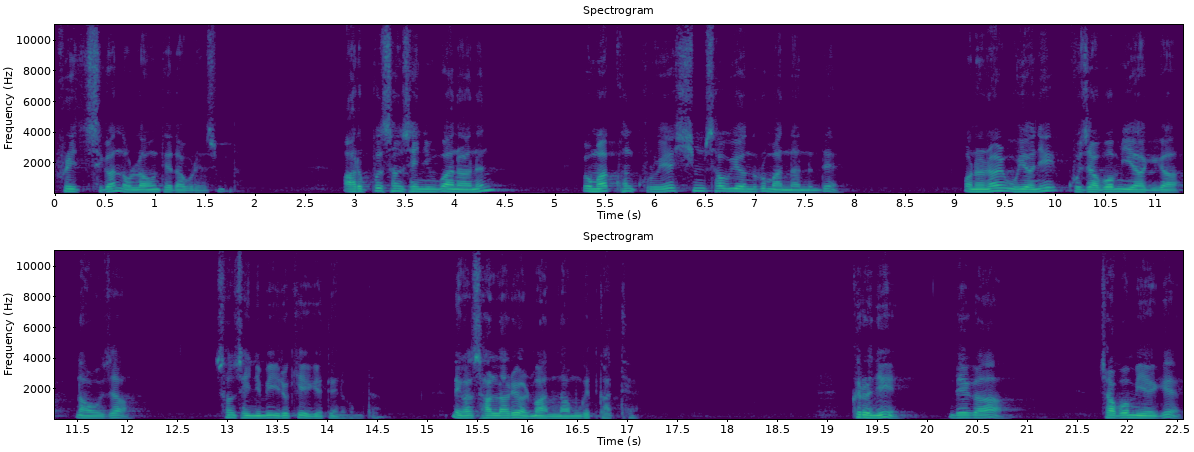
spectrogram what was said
프리츠가 놀라운 대답을 했습니다. 아르프 선생님과 나는 음악 콩쿠르의 심사위원으로 만났는데 어느 날 우연히 구자범 이야기가 나오자 선생님이 이렇게 얘기했다는 겁니다. 내가 살 날이 얼마 안 남은 것 같아. 그러니 내가 자범이에게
